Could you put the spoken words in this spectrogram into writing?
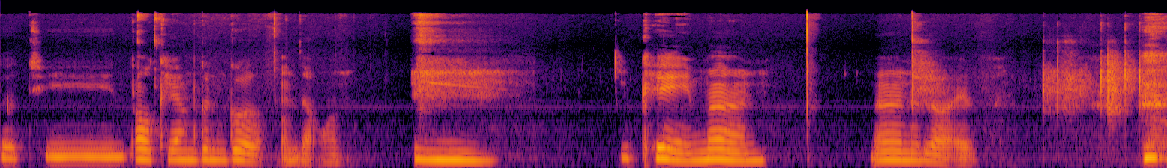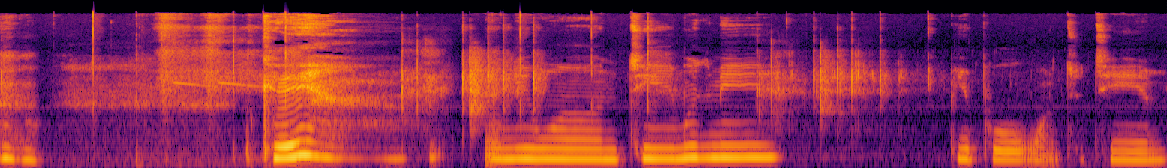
13. Okay, I'm gonna go on that one. okay, man. Man alive. okay. Anyone team with me? People want to team.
